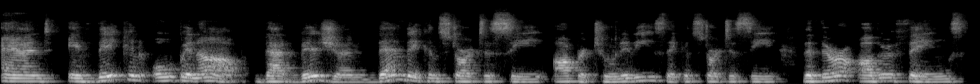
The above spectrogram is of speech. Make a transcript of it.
And if they can open up that vision, then they can start to see opportunities. They could start to see that there are other things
